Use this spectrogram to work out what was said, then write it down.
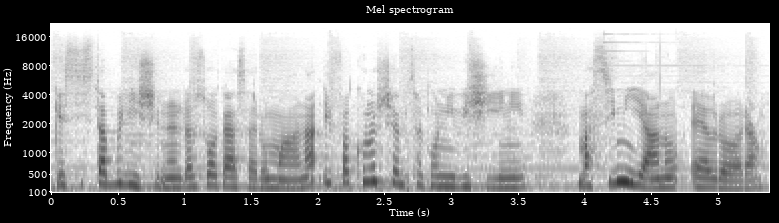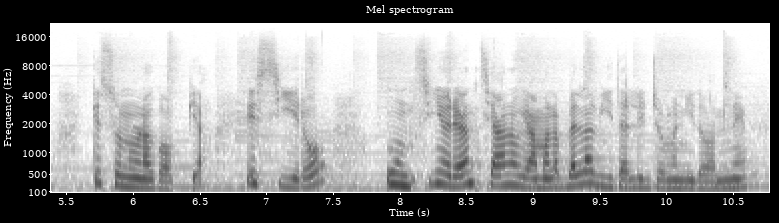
che si stabilisce nella sua casa romana e fa conoscenza con i vicini Massimiliano e Aurora, che sono una coppia, e Siro, un signore anziano che ama la bella vita e le giovani donne.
